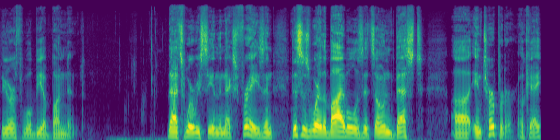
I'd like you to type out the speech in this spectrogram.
The earth will be abundant. That's where we see in the next phrase. And this is where the Bible is its own best uh, interpreter, okay?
